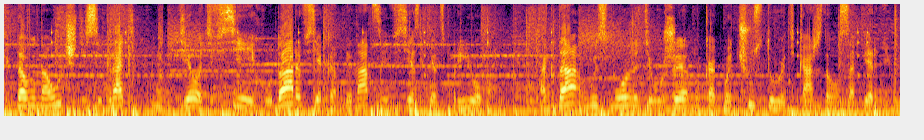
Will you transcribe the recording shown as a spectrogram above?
когда вы научитесь играть, ну, делать все их удары, все комбинации, все спецприемы, тогда вы сможете уже, ну, как бы чувствовать каждого соперника.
